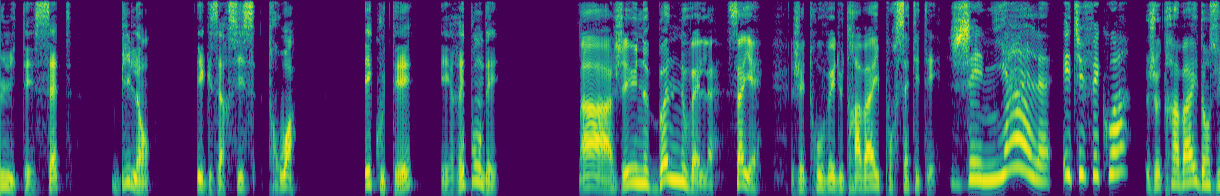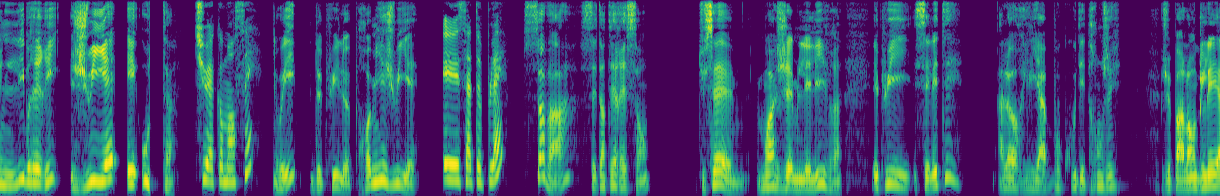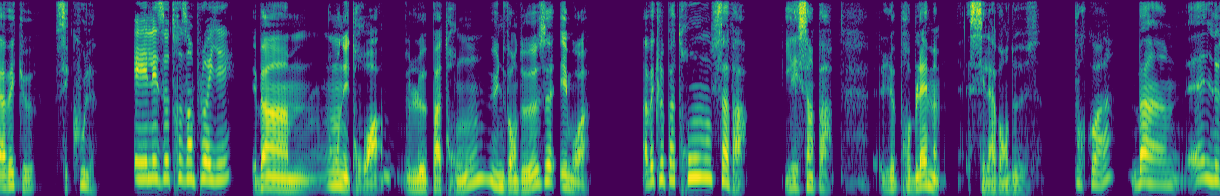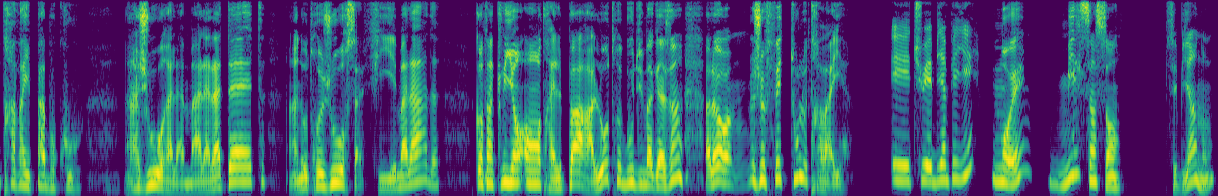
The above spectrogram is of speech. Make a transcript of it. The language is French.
unité 7, bilan, exercice 3. Écoutez et répondez. Ah, j'ai une bonne nouvelle. Ça y est, j'ai trouvé du travail pour cet été. Génial Et tu fais quoi? Je travaille dans une librairie juillet et août. Tu as commencé? Oui, depuis le 1er juillet. Et ça te plaît? Ça va, c'est intéressant. Tu sais, moi j'aime les livres, et puis c'est l'été. Alors il y a beaucoup d'étrangers. Je parle anglais avec eux, c'est cool. Et les autres employés? Eh ben, on est trois, le patron, une vendeuse et moi. Avec le patron, ça va. Il est sympa. Le problème, c'est la vendeuse. Pourquoi? Ben, elle ne travaille pas beaucoup. Un jour, elle a mal à la tête, un autre jour, sa fille est malade. Quand un client entre, elle part à l'autre bout du magasin, alors je fais tout le travail. Et tu es bien payé? Ouais, 1500. C'est bien, non?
